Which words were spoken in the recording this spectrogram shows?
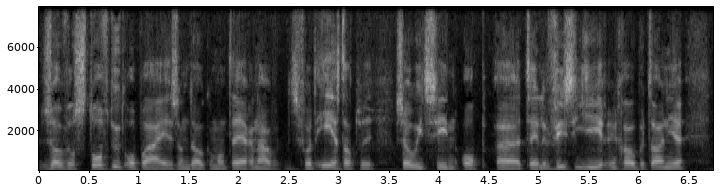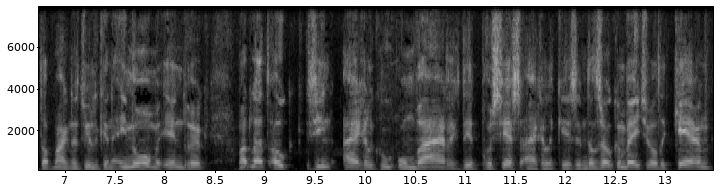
zoveel stof doet opwaaien, zo'n documentaire. Nou, het is voor het eerst dat we zoiets zien op uh, televisie hier in Groot-Brittannië. Dat maakt natuurlijk een enorme indruk. Maar het laat ook zien eigenlijk hoe onwaardig dit proces eigenlijk is. En dat is ook een beetje wel de kern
